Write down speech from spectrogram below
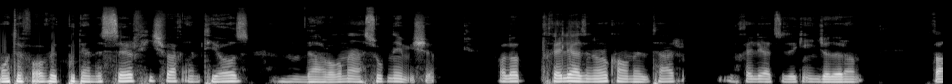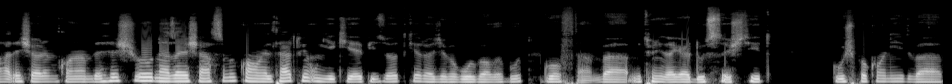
متفاوت بودن صرف هیچ وقت امتیاز در واقع محسوب نمیشه. حالا خیلی از اینا رو کاملتر خیلی از چیزایی که اینجا دارم فقط اشاره می‌کنم بهش رو نظر شخصی رو کاملتر توی اون یکی اپیزود که راجع به قورباغه بود گفتم. و می‌تونید اگر دوست داشتید گوش بکنید و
